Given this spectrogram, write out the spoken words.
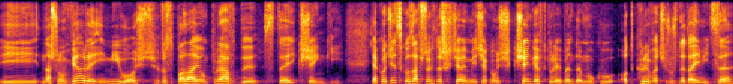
i naszą wiarę i miłość rozpalają prawdy z tej księgi. Jako dziecko zawsze też chciałem mieć jakąś księgę, w której będę mógł odkrywać różne tajemnice.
